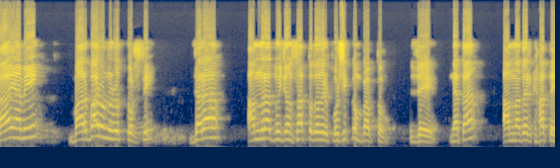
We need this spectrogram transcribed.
তাই আমি বারবার অনুরোধ করছি, যারা আমরা দুইজন ছাত্র দলের প্রশিক্ষণ প্রাপ্ত যে নেতা, আপনাদের হাতে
